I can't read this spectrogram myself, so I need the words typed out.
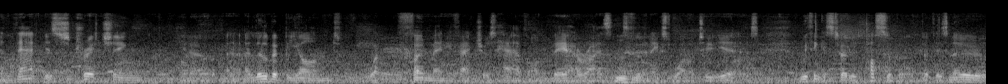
And that is stretching you know, a, a little bit beyond what phone manufacturers have on their horizons mm-hmm. for the next one or two years. We think it's totally possible, but there's no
